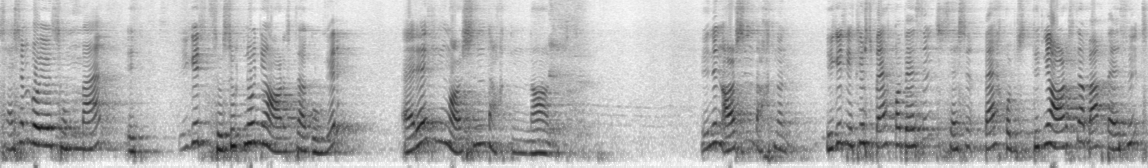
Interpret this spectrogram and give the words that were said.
шашин буюу сүм маань игэл сүсгтнүүдийн оролцоогүйгээр арайхийн оршин тогтно гэж. Энэ нь оршин тогтно. Игэл итгэвч байхгүй байсан ч шашин байхгүй биш. Тэдний оролцоо бага байсан ч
